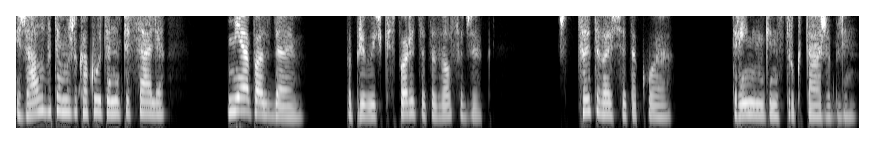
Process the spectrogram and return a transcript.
И жалобу там уже какую-то написали». «Не опоздаем», — по привычке спорить отозвался Джек. «Что это вообще такое? Тренинг-инструктажи, блин».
